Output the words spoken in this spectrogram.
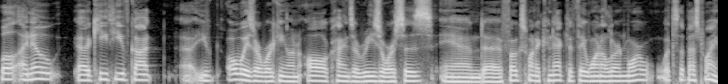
Well, I know, uh, Keith, you've got uh, you always are working on all kinds of resources, and uh, folks want to connect if they want to learn more. What's the best way?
